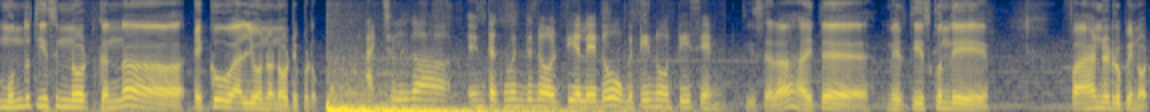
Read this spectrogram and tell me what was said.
ముందు తీసిన నోట్ కన్నా ఎక్కువ వాల్యూ ఉన్న నోట్ ఇప్పుడు. యాక్చువల్గా ఇంతకు ముందు నోట్ తీయలేదు ఒకటి నోట్ తీసాను తీసారా? అయితే మీరు తీసుకుంది five hundred rupee note.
